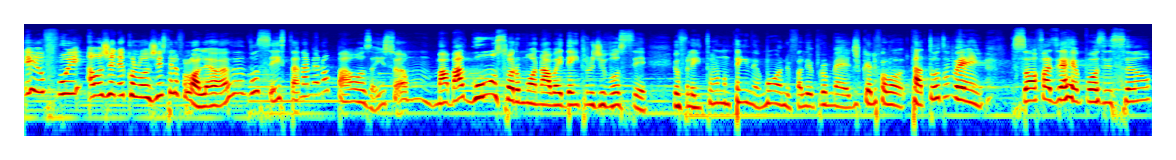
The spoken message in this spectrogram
E eu fui ao ginecologista e ele falou: olha, você está na menopausa, isso é uma bagunça hormonal aí dentro de você. Eu falei: então não tem demônio? Falei para o médico, ele falou: tá tudo bem, só fazer a reposição.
